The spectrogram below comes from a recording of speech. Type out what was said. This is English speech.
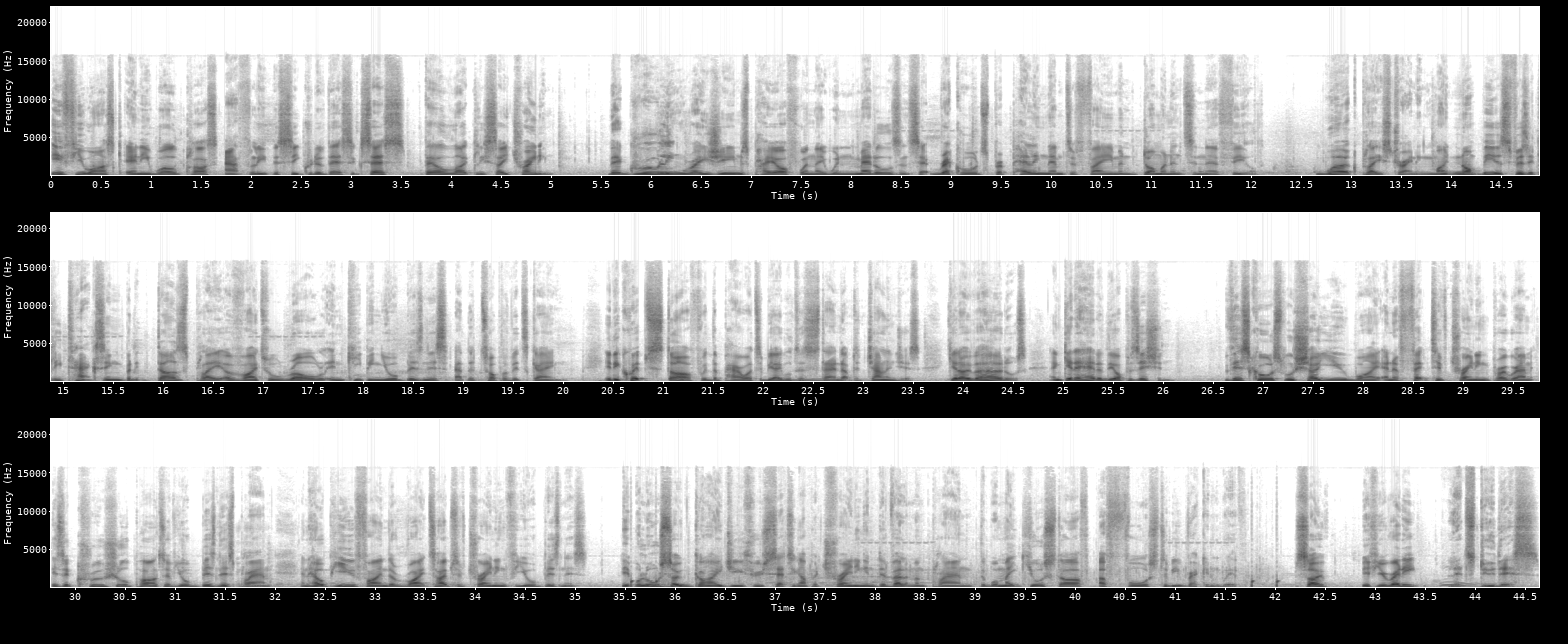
If you ask any world class athlete the secret of their success, they'll likely say training. Their grueling regimes pay off when they win medals and set records, propelling them to fame and dominance in their field. Workplace training might not be as physically taxing, but it does play a vital role in keeping your business at the top of its game. It equips staff with the power to be able to stand up to challenges, get over hurdles, and get ahead of the opposition. This course will show you why an effective training program is a crucial part of your business plan and help you find the right types of training for your business. It will also guide you through setting up a training and development plan that will make your staff a force to be reckoned with. So, if you're ready, let's do this.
